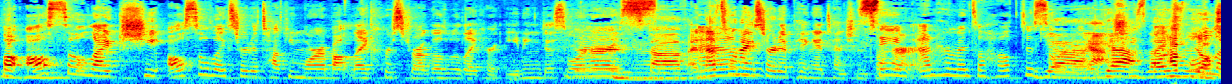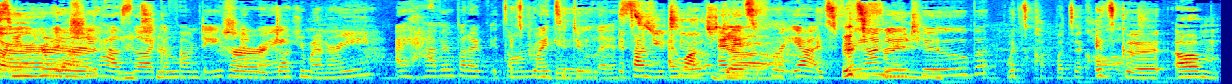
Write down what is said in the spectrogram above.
But also, like, she also, like, started talking more about, like, her struggles with, like, her eating disorder and Yes. stuff. And, that's when I started paying attention to her. and her mental health disorder. Yeah, yeah, She's that bipolar, Have y'all seen her and she has like a foundation, her right? documentary. I haven't, but I, it's, on my good. to-do list. it's on YouTube. watched and Yeah. it's free. Yeah, it's It's- free it's on. YouTube. What's, what's it called? It's good. Um.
